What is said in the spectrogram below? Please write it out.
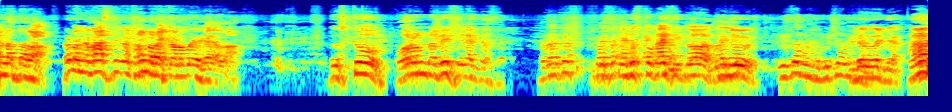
না তারা। এটা না পাঁচ লিটার ঠান্ডা রাখা বয়ে খাইলা দোস্ত গরমটা বেশি লাগতেছে। হ্যাঁ।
